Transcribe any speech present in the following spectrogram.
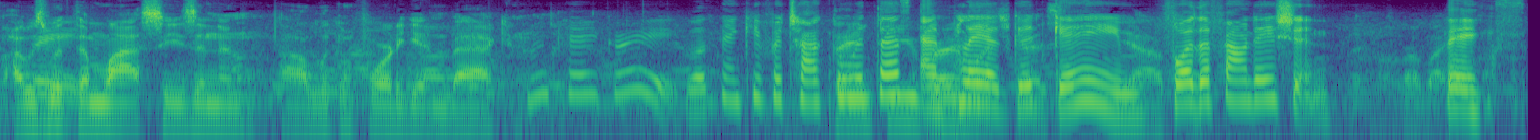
I, I was Great. with them last season, and uh, looking forward to getting back. Okay, great. Well, thank you for talking Thank with us and very play a good guys. game Yeah, for okay. the foundation. Bye-bye. Thanks.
